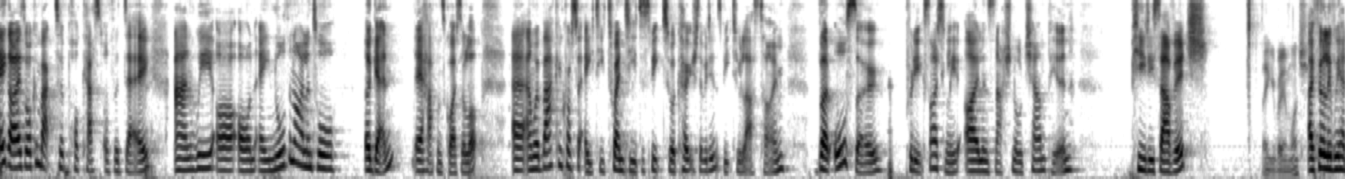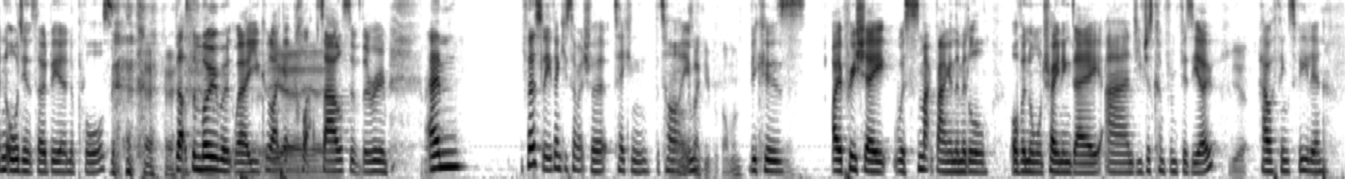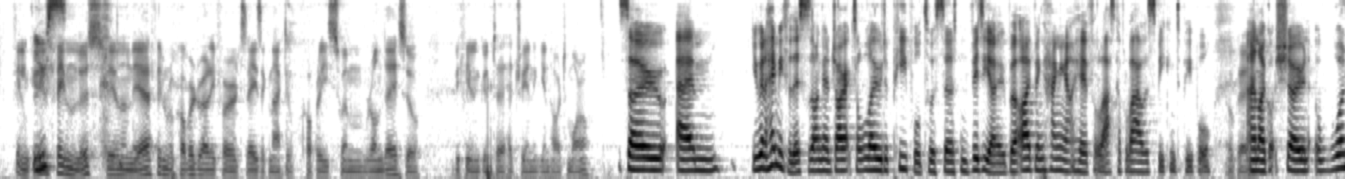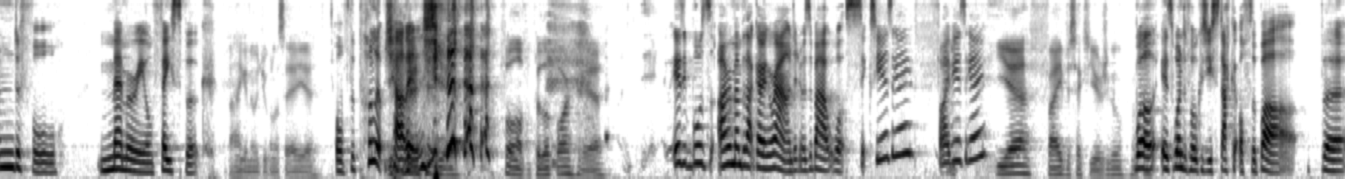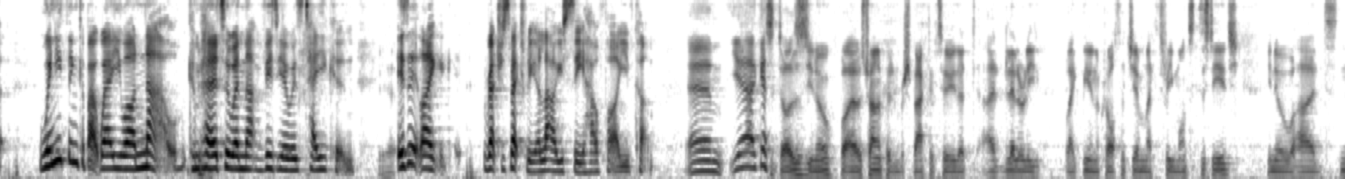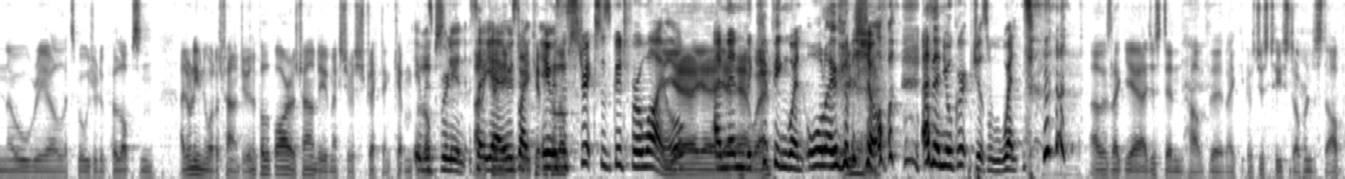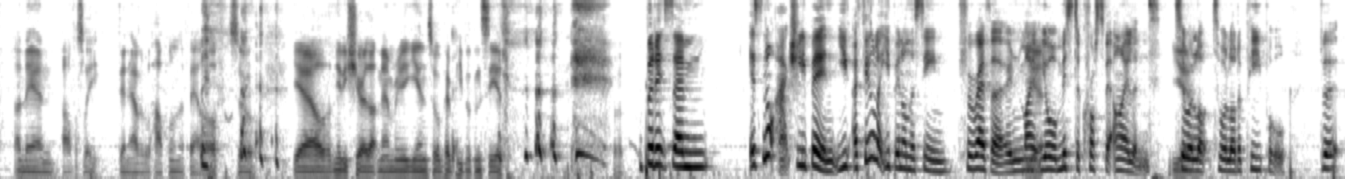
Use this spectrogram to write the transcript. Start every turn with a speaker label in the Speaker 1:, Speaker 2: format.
Speaker 1: Hey guys, welcome back to Podcast of the Day. And we are on a Northern Ireland tour again. It happens quite a lot. Uh, and we're back in CrossFit 8020 to speak to a coach that we didn't speak to last time, but also, pretty excitingly, Ireland's national champion, Petey Savage.
Speaker 2: Thank you very much.
Speaker 1: I feel if we had an audience, there would be an applause. That's the moment where you could like
Speaker 2: Yeah,
Speaker 1: get clapped
Speaker 2: yeah, yeah.
Speaker 1: out of the room. Um, firstly, thank you so much for taking the
Speaker 2: No,
Speaker 1: time
Speaker 2: thank you for coming.
Speaker 1: because I appreciate we're smack bang in the middle of a normal training day and you've just come from physio.
Speaker 2: Yeah,
Speaker 1: How are things feeling?
Speaker 2: feeling good,
Speaker 1: Loose?
Speaker 2: feeling loose, feeling yeah, feeling recovered, ready for today's like an active recovery swim run day. So, I'll be feeling good to hit training again hard tomorrow.
Speaker 1: So um, you're going to hate me for this because I'm going to direct a load of people to a certain video, but I've been hanging out here for the last couple of hours speaking to people
Speaker 2: Okay.
Speaker 1: and I got shown a wonderful memory on Facebook
Speaker 2: I think I know what you're gonna say. Yeah.
Speaker 1: of the pull-up challenge.
Speaker 2: yeah. Falling off a pull-up bar. Yeah.
Speaker 1: It was I remember that going around and it was about what 6 years ago? 5 years ago?
Speaker 2: Yeah, five to six years ago.
Speaker 1: Well, it's wonderful because you stack it off the bar, but when you think about where you are now compared to when that video was taken,
Speaker 2: Yeah.
Speaker 1: is it like retrospectively allow you to see how far you've come?
Speaker 2: Um, yeah, I guess it does, you know. But I was trying to put it in perspective too that I'd literally like been in the CrossFit gym like three months at the stage. You know, had no real exposure to pull-ups, and I don't even know what I was trying to do in the pull-up bar. I was trying to do a mixture of strict and kipping pull-ups.
Speaker 1: It was brilliant. So yeah, it was like it was the
Speaker 2: pull-ups.
Speaker 1: Was good for a while,
Speaker 2: Yeah, yeah,
Speaker 1: and
Speaker 2: yeah,
Speaker 1: then
Speaker 2: yeah,
Speaker 1: the
Speaker 2: went.
Speaker 1: kipping went all over the
Speaker 2: Yeah.
Speaker 1: shop, and then your grip just went.
Speaker 2: I was like, yeah, I just didn't have the like. It was just too stubborn to stop, and then obviously the inevitable happened and I fell off. So yeah, I'll maybe share that memory again so people can see it.
Speaker 1: but it's um, it's not actually been. You, I feel like you've been on the scene forever, and my,
Speaker 2: Yeah.
Speaker 1: you're Mr. CrossFit Ireland to
Speaker 2: Yeah.
Speaker 1: a lot to a lot of people. But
